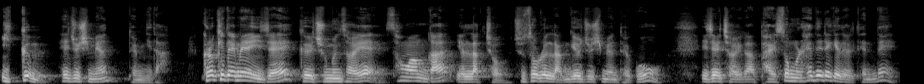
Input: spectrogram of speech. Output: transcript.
입금해 주시면 됩니다. 그렇게 되면 이제 그 주문서에 성함과 연락처, 주소를 남겨주시면 되고 이제 저희가 발송을 해드리게 될 텐데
